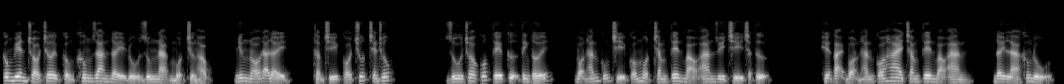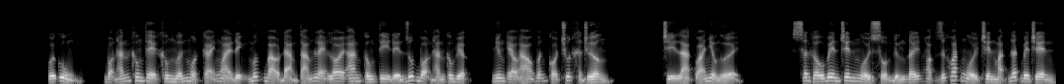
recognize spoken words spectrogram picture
Công viên trò chơi cổng không gian đầy đủ dung nạp một trường học, nhưng nó đã đầy, thậm chí có chút chen trúc dù cho quốc tế cự tinh tới, bọn hắn cũng chỉ có một trăm tên bảo an duy trì trật tự hiện tại bọn hắn có hai trăm tên bảo an, đây là không đủ. Cuối cùng, bọn hắn không thể không mướn một cái ngoài định mức bảo đảm tám lẻ loi an công ty đến giúp bọn hắn công việc, nhưng kéo áo vẫn có chút khẩn trương. Chỉ là quá nhiều người. Sân khấu bên trên ngồi xổm đứng đấy hoặc dứt khoát ngồi trên mặt đất bên trên,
